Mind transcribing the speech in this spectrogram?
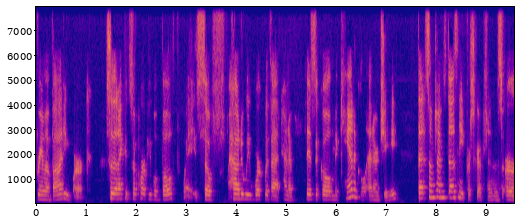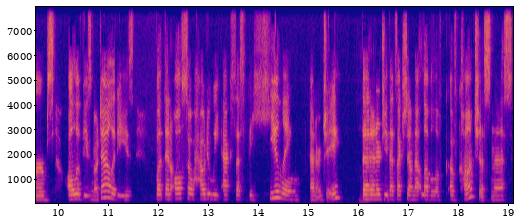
Breema body work so that I could support people both ways. So, f- how do we work with that kind of physical, mechanical energy that sometimes does need prescriptions, herbs, all of these modalities? But then also, how do we access the healing energy, that mm-hmm. energy that's actually on that level of, of consciousness,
